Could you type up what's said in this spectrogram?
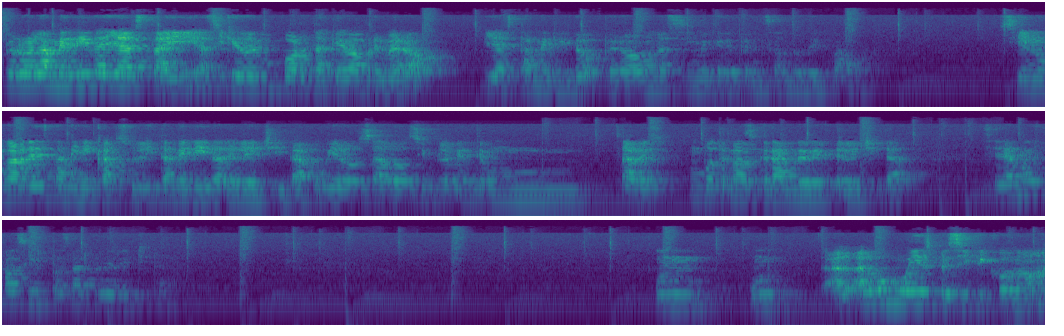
pero la medida ya está ahí, así que no importa qué va primero, ya está medido, pero aún así me quedé pensando de wow si en lugar de esta mini capsulita medida de lechita hubiera usado simplemente un, ¿sabes? Un bote más grande de, lechita, sería muy fácil pasarte de lechita. Un, algo muy específico, ¿no?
